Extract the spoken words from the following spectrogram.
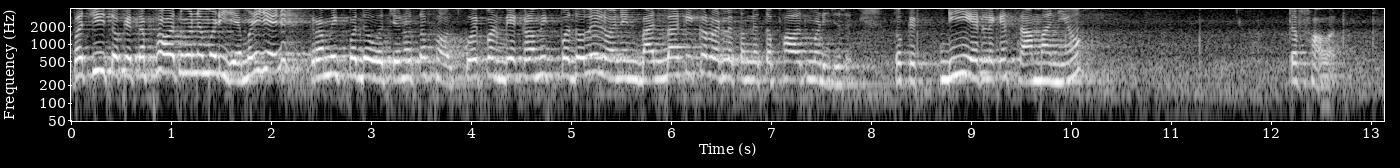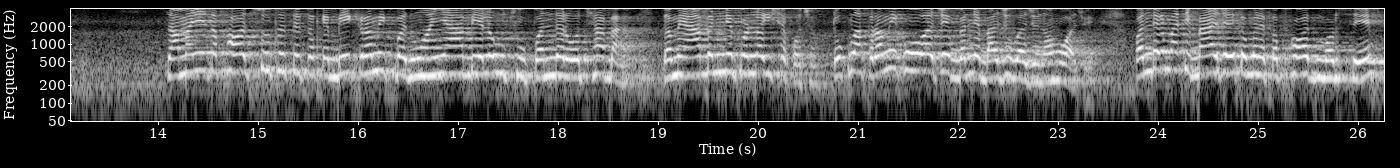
પછી તો કે તફાવત મને મળી જાય. મળી જાય ક્રમિક પદો વચ્ચેનો તફાવત. કોઈ પણ બે ક્રમિક પદો લઈ લો અને એની બાદબાકી કરો એટલે તમને તફાવત મળી જશે. તો કે ડી એટલે કે સામાન્ય તફાવત. સામાન્ય તફાવત શું થશે? તો કે બે ક્રમિક પદ, હું અહીંયા આ બે લઉં છું, પંદર ઓછા બાર. તમે આ બંને પણ લઈ શકો છો. ટૂંકમાં ક્રમિક હોવા જોઈએ, બંને બાજુ બાજુના હોવા જોઈએ. પંદરમાંથી બાર જાય તો મને તફાવત મળશે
